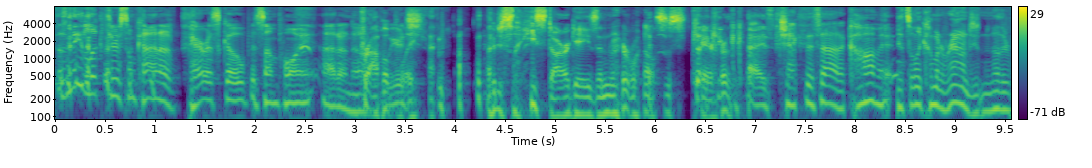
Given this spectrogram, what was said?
Doesn't he look through some kind of periscope at some point? I don't know. Probably. Weird I don't know. I'm just like he's stargazing everyone else's Like, character. Guys, check this out. A comet. It's only coming around in another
